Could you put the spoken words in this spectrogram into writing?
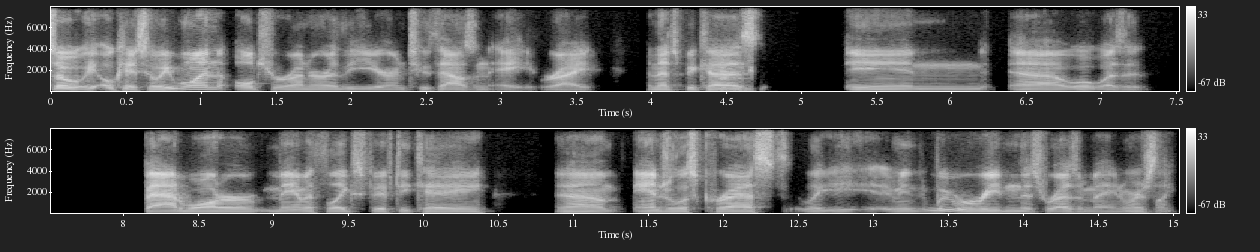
So okay, so he won Ultra Runner of the Year in 2008, right? And that's because mm-hmm. in uh what was it? Badwater, Mammoth Lakes 50K, um, Angeles Crest. Like, I mean, we were reading this resume and we're just like,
